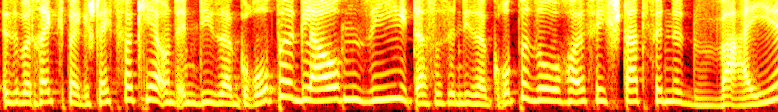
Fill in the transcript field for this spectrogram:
es überträgt sich bei Geschlechtsverkehr und in dieser Gruppe glauben sie, dass es in dieser Gruppe so häufig stattfindet, weil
